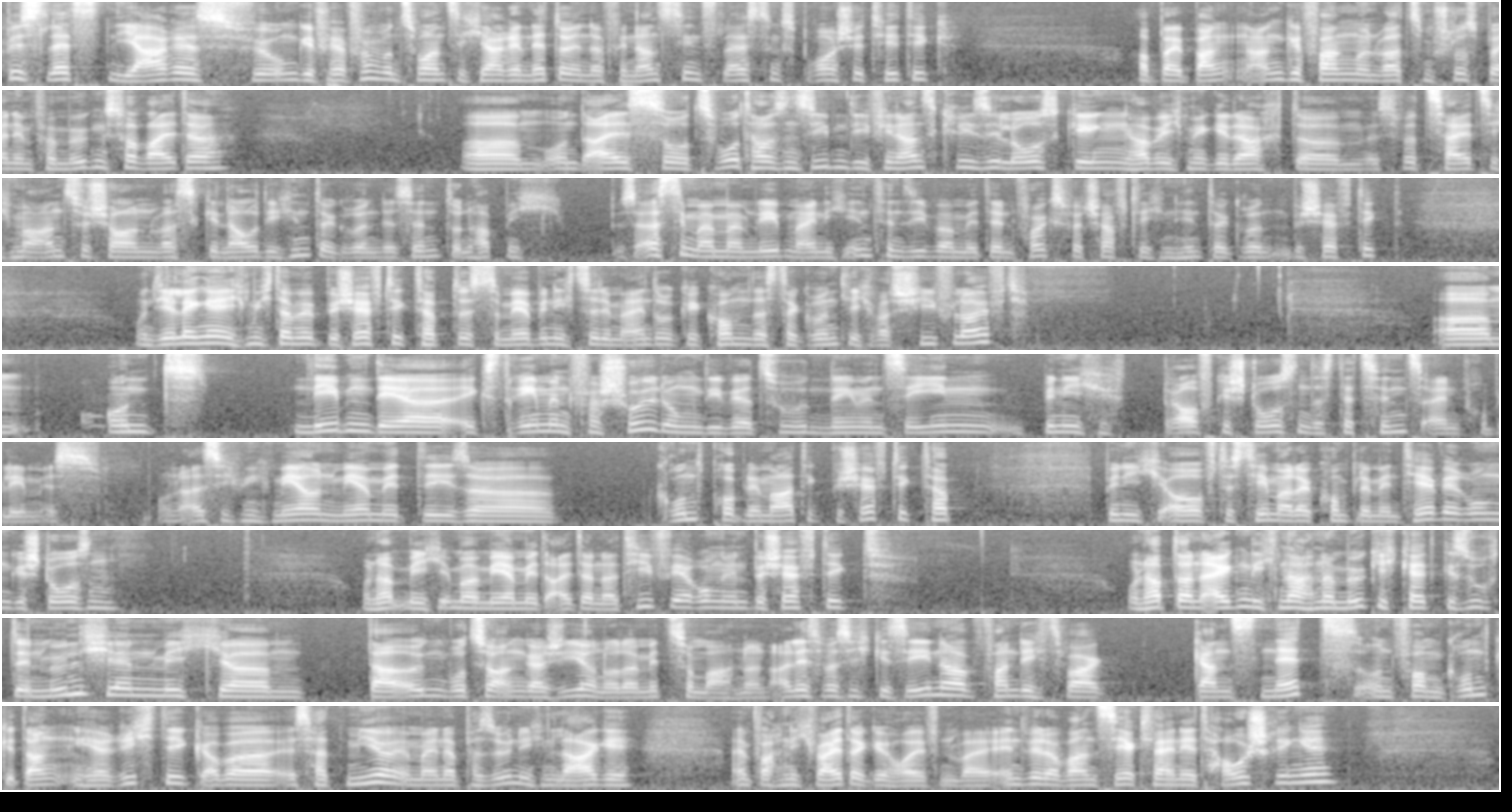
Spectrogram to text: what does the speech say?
bis letzten Jahres für ungefähr 25 Jahre netto in der Finanzdienstleistungsbranche tätig. Habe bei Banken angefangen und war zum Schluss bei einem Vermögensverwalter. Ähm, und als so 2007 die Finanzkrise losging, habe ich mir gedacht, ähm, es wird Zeit, sich mal anzuschauen, was genau die Hintergründe sind und habe mich das erste Mal in meinem Leben eigentlich intensiver mit den volkswirtschaftlichen Hintergründen beschäftigt. Und je länger ich mich damit beschäftigt habe, desto mehr bin ich zu dem Eindruck gekommen, dass da gründlich was schief läuft. Ähm, und neben der extremen Verschuldung, die wir zunehmend sehen, bin ich darauf gestoßen, dass der Zins ein Problem ist. Und als ich mich mehr und mehr mit dieser Grundproblematik beschäftigt habe, bin ich auf das Thema der Komplementärwährungen gestoßen und habe mich immer mehr mit Alternativwährungen beschäftigt und habe dann eigentlich nach einer Möglichkeit gesucht, in München mich ähm, da irgendwo zu engagieren oder mitzumachen. Und alles, was ich gesehen habe, fand ich zwar ganz nett und vom Grundgedanken her richtig, aber es hat mir in meiner persönlichen Lage einfach nicht weitergeholfen, weil entweder waren es sehr kleine Tauschringe,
